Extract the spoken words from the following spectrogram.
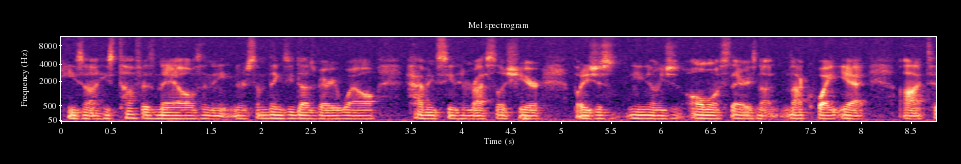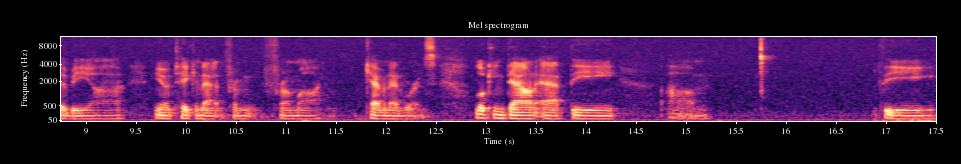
He's uh, he's tough as nails, and he, there's some things he does very well. Having seen him wrestle this year, but he's just you know he's just almost there. He's not not quite yet uh, to be uh, you know taking that from from uh, Kevin Edwards. Looking down at the um, the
